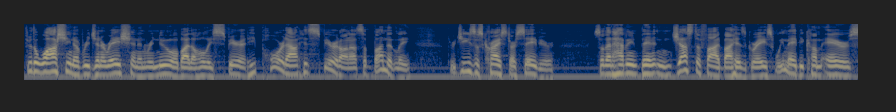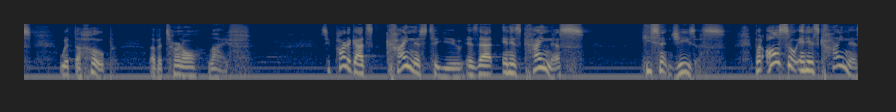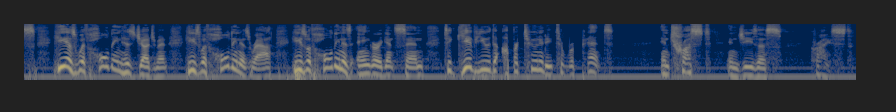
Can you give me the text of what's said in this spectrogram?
Through the washing of regeneration and renewal by the Holy Spirit, he poured out his Spirit on us abundantly through Jesus Christ our Savior so that having been justified by his grace, we may become heirs with the hope of eternal life. See, part of God's kindness to you is that in his kindness, he sent Jesus. But also in his kindness, he is withholding his judgment, he's withholding his wrath, he's withholding his anger against sin to give you the opportunity to repent and trust in Jesus Christ.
